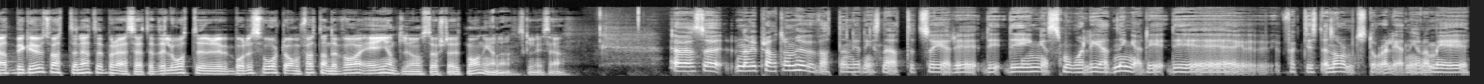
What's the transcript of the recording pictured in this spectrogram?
Att bygga ut vattennätet på det här sättet, det låter både svårt och omfattande. Vad är egentligen de största utmaningarna skulle ni säga? Alltså, när vi pratar om huvudvattenledningsnätet så är det, det, det är inga små ledningar. Det, det, är faktiskt enormt stora ledningar. De är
